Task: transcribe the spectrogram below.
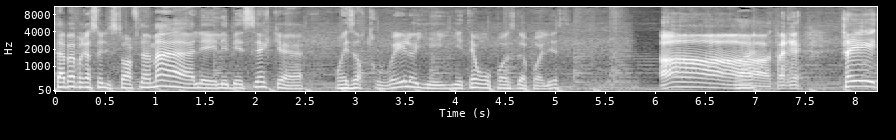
C'est à peu près ça l'histoire. Finalement, les, les bicycles, euh, on les a retrouvés. Là. Ils, ils étaient au poste de police. Ah, t'aurais. C'est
